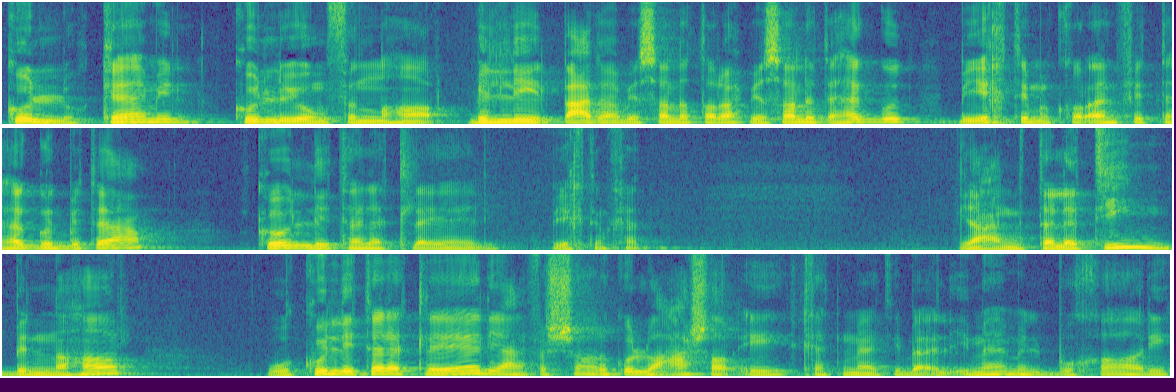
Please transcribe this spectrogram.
كله كامل كل يوم في النهار. بالليل بعد ما بيصلي التراويح بيصلي تهجد بيختم القرآن في التهجد بتاعه كل ثلاث ليالي بيختم ختمة. يعني 30 بالنهار وكل ثلاث ليالي يعني في الشهر كله عشر إيه ختمات. يبقى الإمام البخاري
